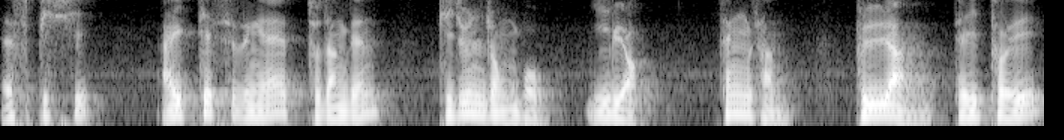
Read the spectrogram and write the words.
SPC, ITS 등에 저장된 기준 정보, 이력, 생산, 분량 데이터의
